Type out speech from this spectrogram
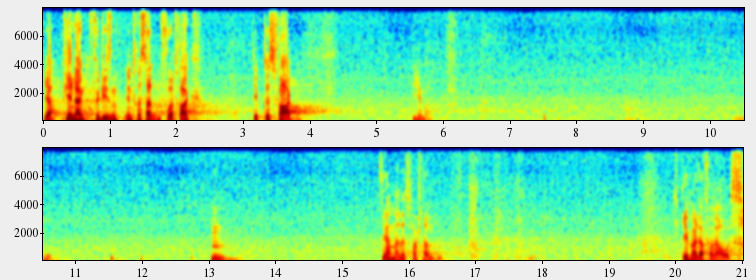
Ja, vielen Dank für diesen interessanten Vortrag. Gibt es Fragen? Wie immer. Hm. Sie haben alles verstanden. Ich gehe mal davon aus,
